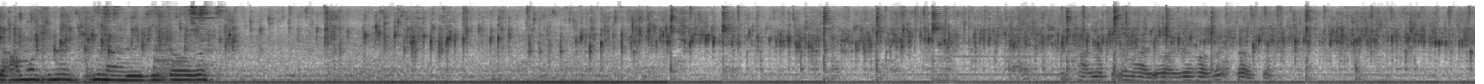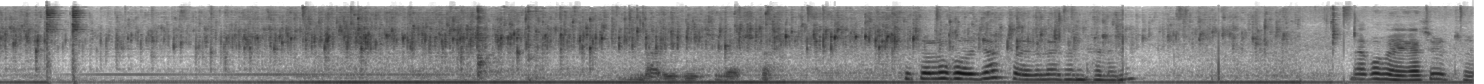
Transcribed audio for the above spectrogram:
চামচ নিচ্ছি না দিয়ে দিতে হবে। ভালো করে ভাজা ভাজা হবে, তারপর বাড়িয়ে দিয়েছি গ্যাসটা তো চলো হয়ে যাক, হয়ে গেলে এখন দেখো হয়ে গেছে উঠে।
